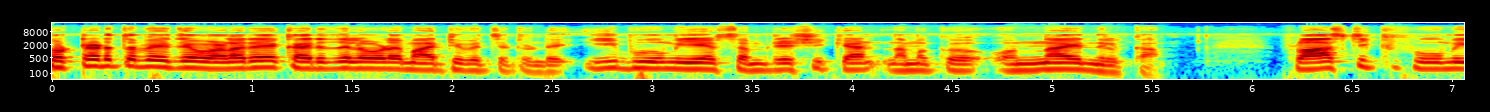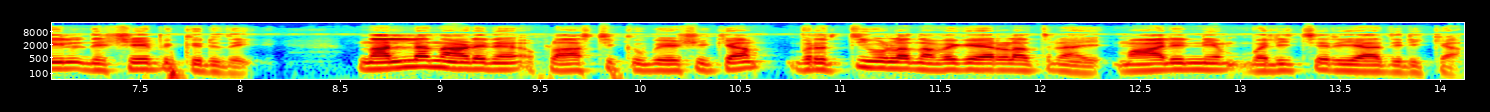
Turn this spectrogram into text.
തൊട്ടടുത്ത പേജ് വളരെ കരുതലോടെ മാറ്റിവെച്ചിട്ടുണ്ട്. ഈ ഭൂമിയെ സംരക്ഷിക്കാൻ നമുക്ക് ഒന്നായി നിൽക്കാം. പ്ലാസ്റ്റിക് ഭൂമിയിൽ നിക്ഷേപിക്കരുത്. നല്ല നാടിന് പ്ലാസ്റ്റിക് ഉപേക്ഷിക്കാം. വൃത്തിയുള്ള നവകേരളത്തിനായി മാലിന്യം വലിച്ചെറിയാതിരിക്കാം.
